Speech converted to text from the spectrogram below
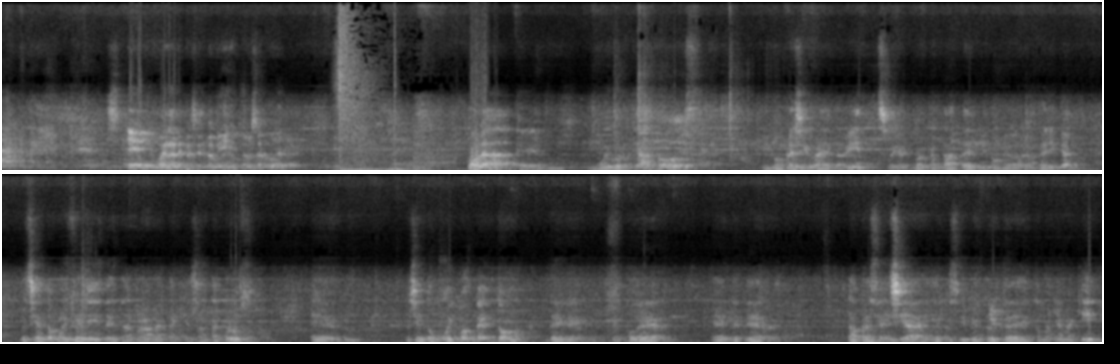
Eh, bueno, le presento a mi hijo, pero saluda. Hola, eh, muy buenos días a todos. Mi nombre es Israel David, soy actual cantante del Binomio de América. Me siento muy feliz de estar nuevamente aquí en Santa Cruz. Eh, me siento muy contento de, poder tener la presencia y el recibimiento de ustedes esta mañana aquí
